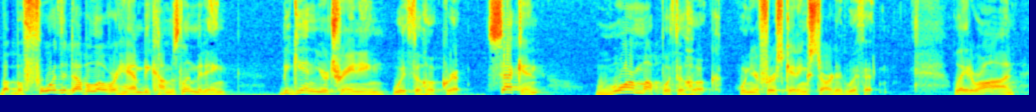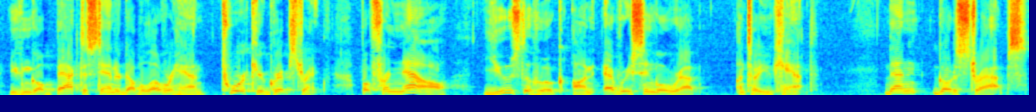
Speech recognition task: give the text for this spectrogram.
But before the double overhand becomes limiting, begin your training with the hook grip. Second, warm up with the hook when you're first getting started with it. Later on, you can go back to standard double overhand to work your grip strength. But for now, use the hook on every single rep until you can't. Then go to straps.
